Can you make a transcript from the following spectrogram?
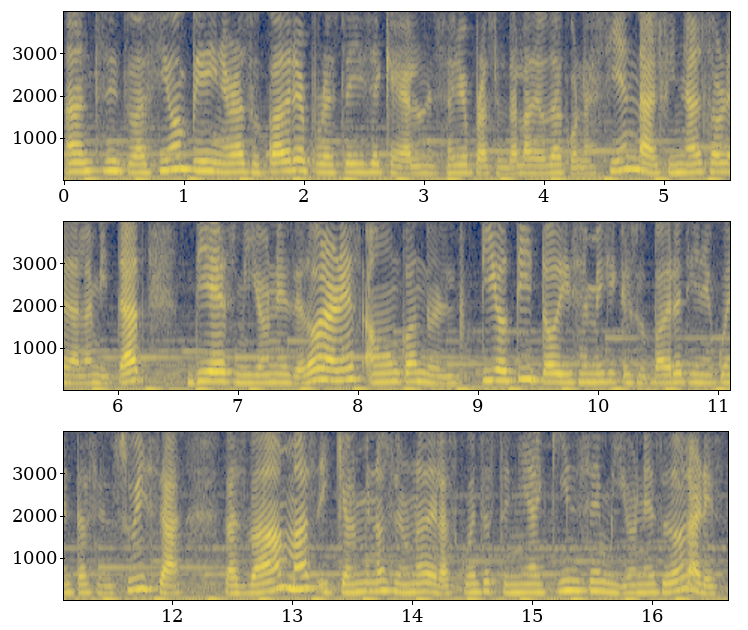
Ante situación pide dinero a su padre, pero este dice que era lo necesario para saldar la deuda con Hacienda. Al final solo le da la mitad, 10 millones de dólares, aun cuando el tío Tito dice a México que su padre tiene cuentas en Suiza, las Bahamas y que al menos en una de las cuentas tenía 15 millones de dólares.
